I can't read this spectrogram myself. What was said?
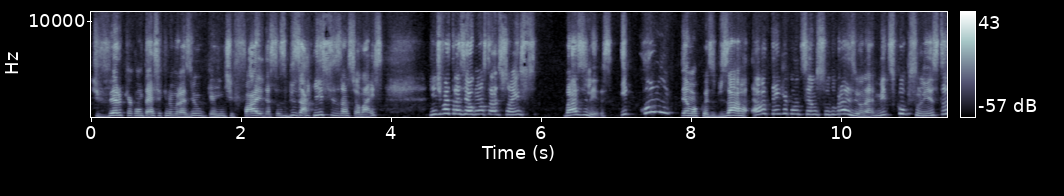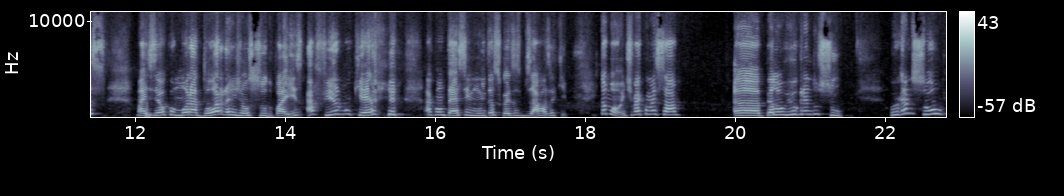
de ver o que acontece aqui no Brasil, que a gente fale dessas bizarrices nacionais, a gente vai trazer algumas tradições brasileiras. E como tem uma coisa bizarra, ela tem que acontecer no sul do Brasil, né? Me desculpe, sulistas, mas eu, como moradora da região sul do país, afirmo que acontecem muitas coisas bizarras aqui. Então, bom, a gente vai começar uh, pelo Rio Grande do Sul. O Rio Grande do Sul,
